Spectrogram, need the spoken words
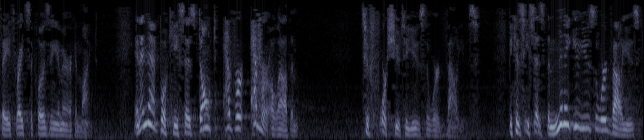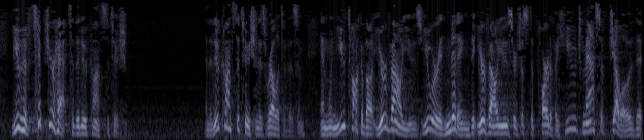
faith writes The Closing of the American Mind. And in that book, he says, don't ever, ever allow them to force you to use the word values. Because he says, the minute you use the word values, you have tipped your hat to the new Constitution. And the new Constitution is relativism. And when you talk about your values, you are admitting that your values are just a part of a huge, mass of jello that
